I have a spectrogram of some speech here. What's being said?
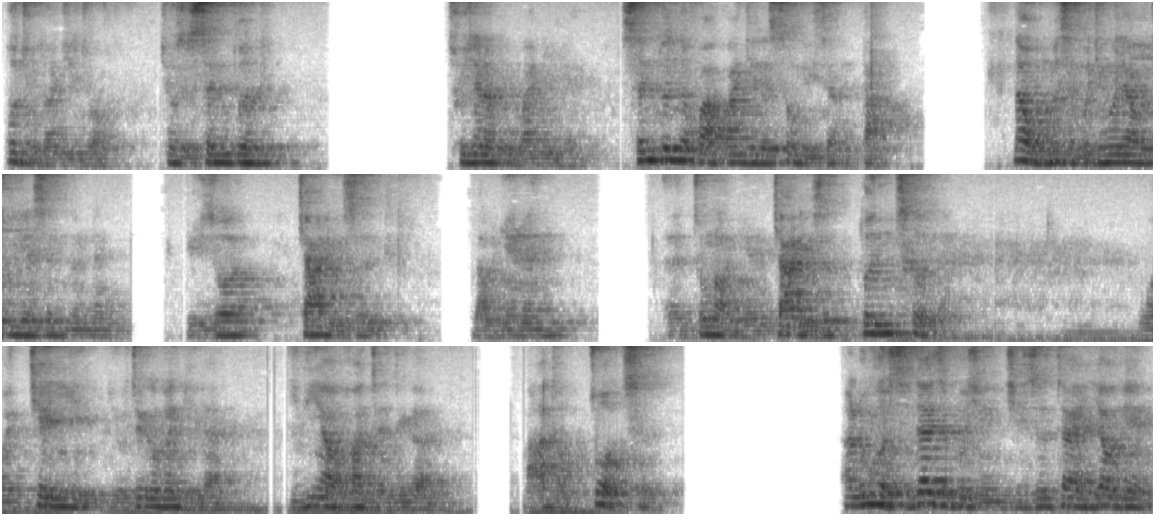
不主动去做，就是深蹲。出现了骨关节炎，深蹲的话，关节的受力是很大。那我们什么情况下会出现深蹲呢？比如说家里是老年人，呃，中老年人家里是蹲厕的，我建议有这个问题的。一定要换成这个马桶坐厕。那如果实在是不行，其实，在药店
